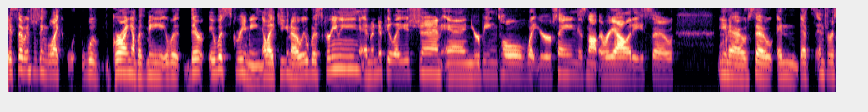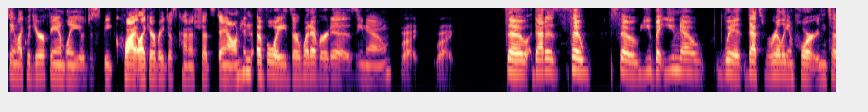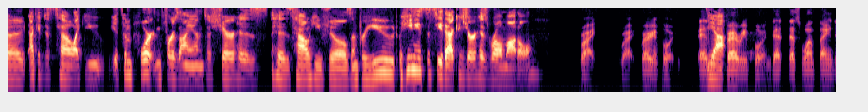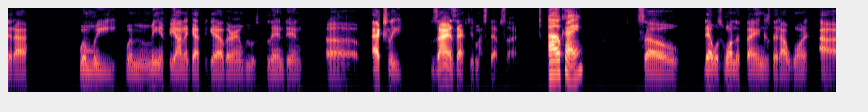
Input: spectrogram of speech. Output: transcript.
it's so interesting. Like w- growing up with me, it was there. It was screaming, like you know, it was screaming and manipulation, and you're being told what you're saying is not the reality. So, you know, so and that's interesting. Like with your family, you would just be quiet, like everybody just kind of shuts down and avoids or whatever it is, you know. Right. Right. So that is so. So you but you know with that's really important to i could just tell like you it's important for zion to share his his how he feels and for you he needs to see that because you're his role model. Right right. Very important. That's Yeah. very important. That that's one thing that i when we when me and fiona got together and we was blending uh actually zion's actually my stepson. Okay. So that was one of the things that I want I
